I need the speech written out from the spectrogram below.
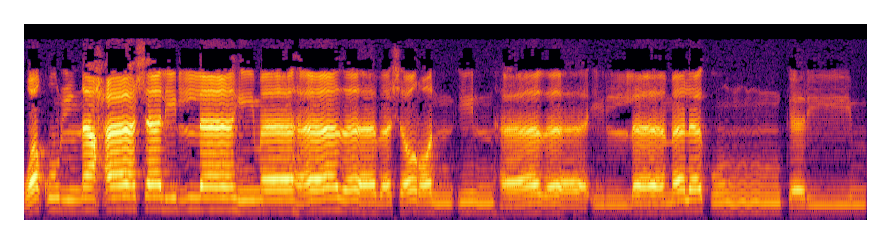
وقلن حاش لله ما هذا بشرا إن هذا إلا ملك كريم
